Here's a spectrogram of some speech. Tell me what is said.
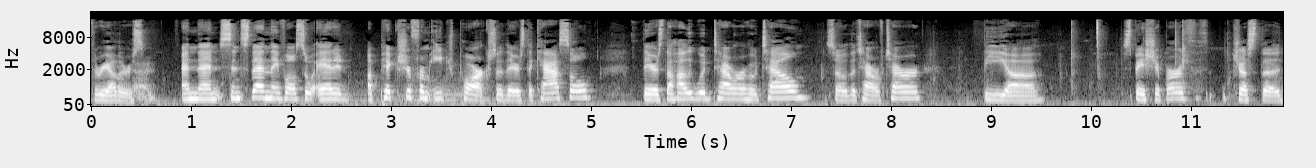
three others. Okay. And then since then they've also added a picture from each park. So there's the castle, there's the Hollywood Tower Hotel, so the Tower of Terror, the uh, Spaceship Earth, just the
